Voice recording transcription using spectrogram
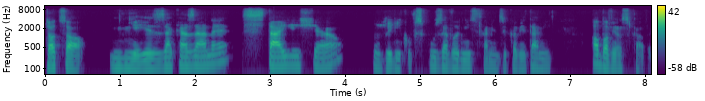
to, co nie jest zakazane, staje się w wyniku współzawodnictwa między kobietami obowiązkowe.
